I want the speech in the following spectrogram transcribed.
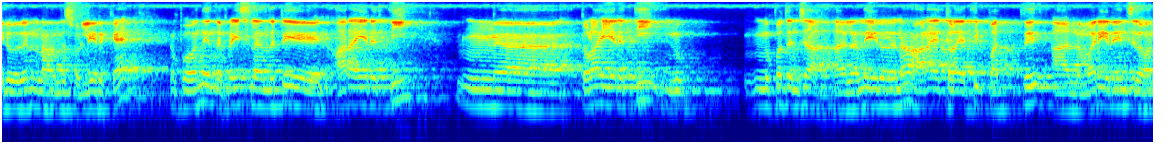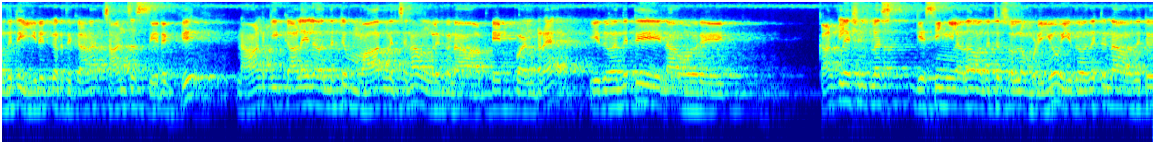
இருபதுன்னு நான் வந்து சொல்லியிருக்கேன். இப்போ வந்து இந்த ப்ரைஸில் வந்துட்டு ஆறாயிரத்தி தொள்ளாயிரத்தி முப் முப்பத்தஞ்சா? அதுலேருந்து இருபதுனா ஆறாயிரத்தி தொள்ளாயிரத்தி பத்து. அந்த மாதிரி ரேஞ்சில் வந்துட்டு இருக்கிறதுக்கான சான்சஸ் இருக்குது நாளைக்கு காலையில் வந்துட்டு மாறுனுச்சுன்னா உங்களுக்கு நான் அப்டேட் பண்ணுறேன் இது வந்துட்டு நான் ஒரு கால்குலேஷன் ப்ளஸ் கெஸ்ஸிங்கில் தான் வந்துட்டு சொல்ல முடியும். இது வந்துட்டு நான் வந்துட்டு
